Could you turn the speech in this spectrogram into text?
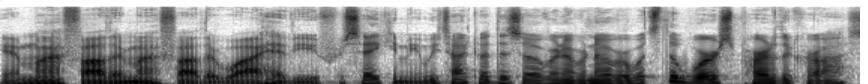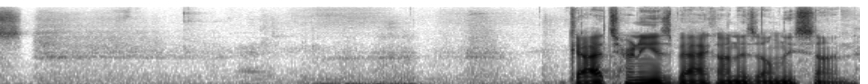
Yeah, my father, my father, why have you forsaken me? We talked about this over and over and over. What's the worst part of the cross? God turning his back on his only son.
